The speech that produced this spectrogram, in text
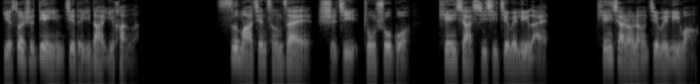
也算是电影界的一大遗憾了。司马迁曾在《史记》中说过：“天下熙熙，皆为利来；天下攘攘，皆为利往。”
